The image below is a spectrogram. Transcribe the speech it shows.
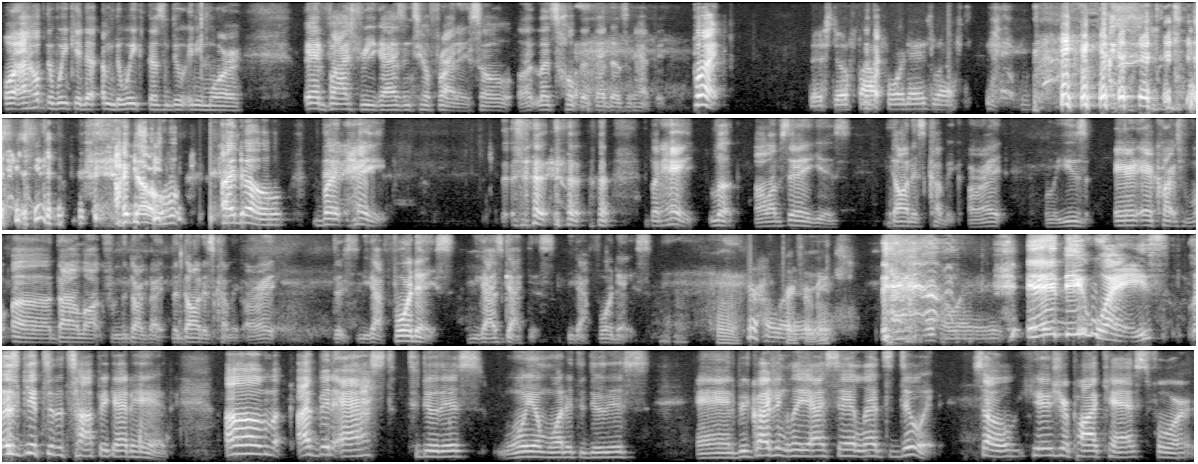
or I hope the weekend I mean, the week doesn't do any more advice for you guys until Friday. So uh, let's hope that that doesn't happen. But There's still five four days left. I know, I know, but hey, but hey, look, all I'm saying is dawn is coming. All right, I'm gonna use Aaron Eckhart's uh, dialogue from The Dark Knight. The dawn is coming. All right, this, you got four days. You guys got this. You got four days. Hmm. You're Pray for me. You're hilarious. Anyways, let's get to the topic at hand. Um, I've been asked to do this. William wanted to do this, and begrudgingly, I said, "Let's do it." So here's your podcast for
